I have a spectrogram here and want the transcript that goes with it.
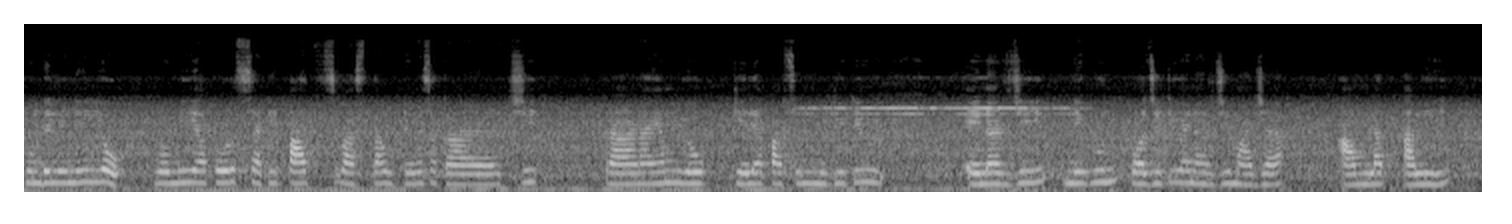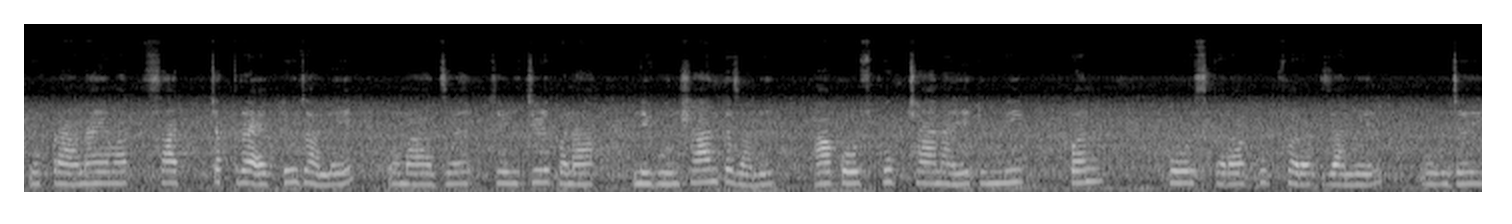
कुंडलिनी योग व मी या कोर्ससाठी पाच वाजता उठे व सकाळची प्राणायाम योग केल्यापासून निगेटिव्ह एनर्जी निघून पॉझिटिव्ह एनर्जी माझ्या अंमलात आली. व प्राणायामात सात चक्र ॲक्टिव्ह झाले व माझं चिडचिडपणा निघून शांत झाले. हा कोर्स खूप छान आहे. तुम्ही पण कोर्स करा. खूप फरक जाणवेल. व विजय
